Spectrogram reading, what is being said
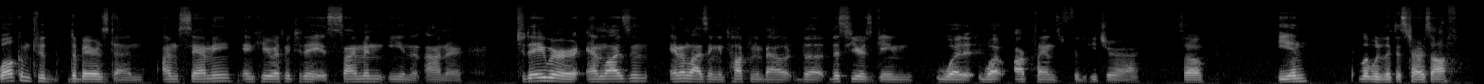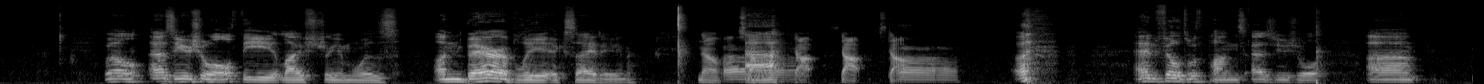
Welcome to the Bears Den. I'm Sammy, and here with me today is Simon, Ian, and Honor. Today we're analyzing, analyzing, and talking about the this year's game. What what our plans for the future are. So, Ian, would you like to start us off? Well, as usual, the live stream was unbearably exciting. No, Uh, stop, stop, stop, stop. Uh, and filled with puns, as usual. Um,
